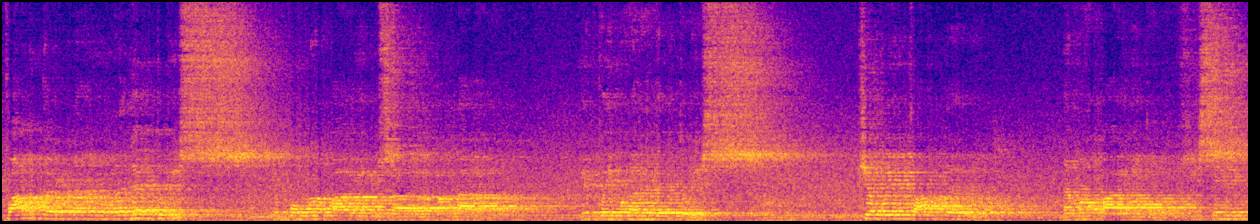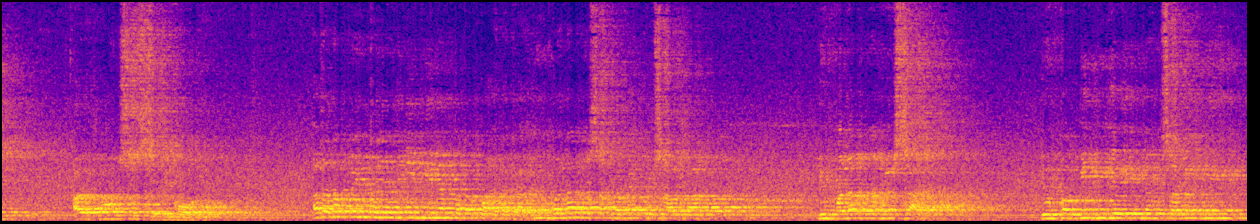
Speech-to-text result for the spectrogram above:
founder ng Redemptoris, yung po mga pari sa Bangladesh. Yung po yung mga Redemptoris. Siya po yung bansa. Yung pagbibigay ng sarili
